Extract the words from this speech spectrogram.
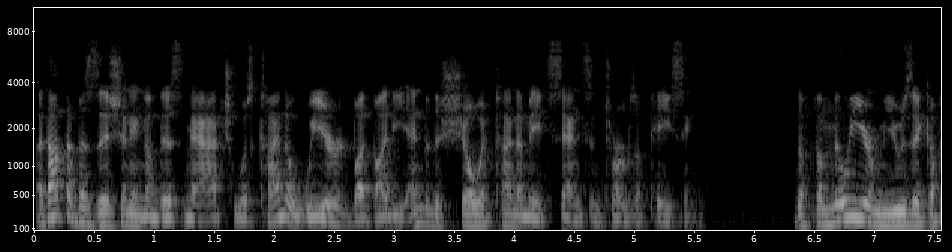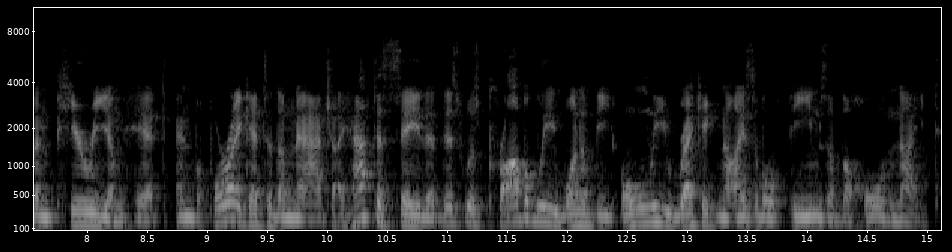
I thought the positioning of this match was kind of weird, but by the end of the show it kind of made sense in terms of pacing. The familiar music of Imperium hit, and before I get to the match, I have to say that this was probably one of the only recognizable themes of the whole night.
